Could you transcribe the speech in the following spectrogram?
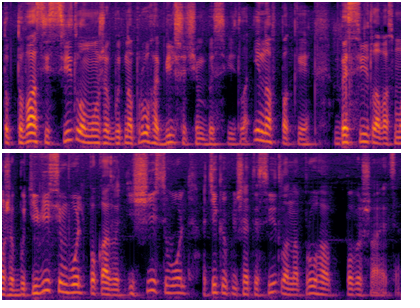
Тобто у вас із світлом може бути напруга більше, ніж без світла. І навпаки, без світла у вас може бути і 8 вольт показувати, і 6 вольт, а тільки включаєте світло, напруга повишається.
